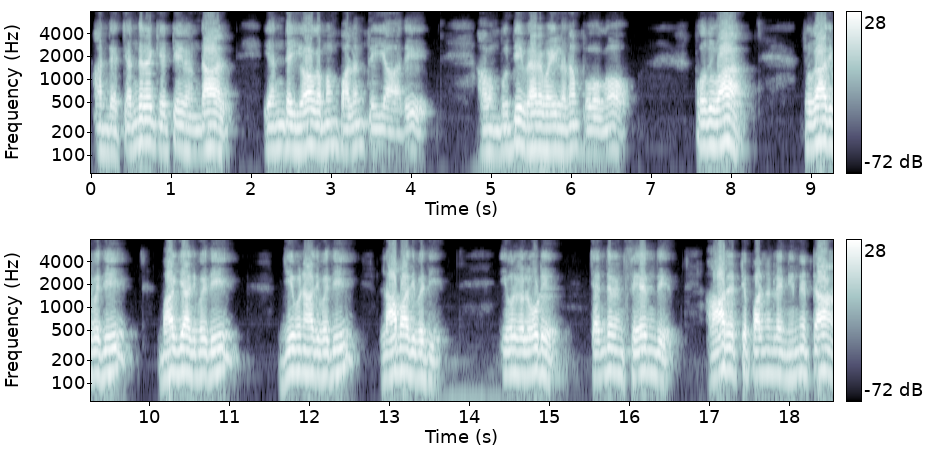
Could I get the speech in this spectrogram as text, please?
அந்த சந்திரன் கெட்டிருந்தால் எந்த யோகமும் பலன் செய்யாது. அவன் புத்தி வேற வழியில தான் போகும். பொதுவாக சுகாதிபதி பாக்யாதிபதி ஜீவனாதிபதி லாபாதிபதி இவர்களோடு சந்திரன் சேர்ந்து ஆறு எட்டு பன்னெண்டில் நின்றுட்டான்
